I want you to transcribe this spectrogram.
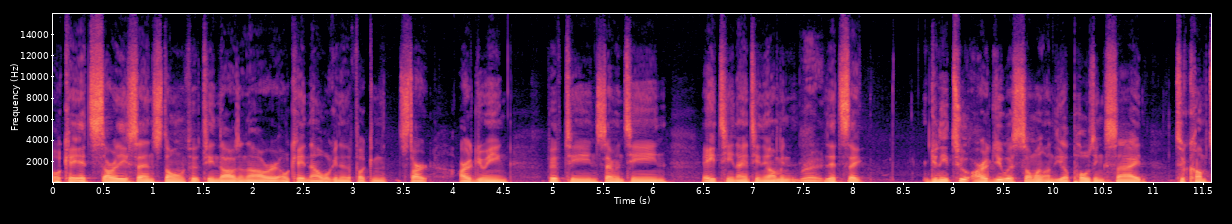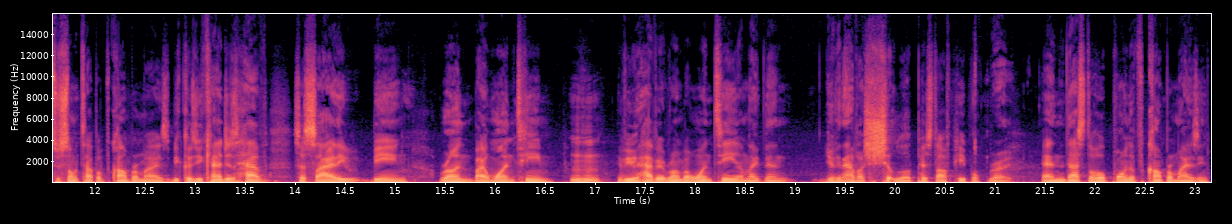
okay, it's already set in stone, fifteen dollars an hour. Okay, now we're gonna fucking start arguing 15, 17, 18, 19. You know what I mean? Right. It's like you need to argue with someone on the opposing side to come to some type of compromise because you can't just have society being run by one team. Mm-hmm. If you have it run by one team, I'm like, then you're gonna have a shitload of pissed off people. Right. And that's the whole point of compromising.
